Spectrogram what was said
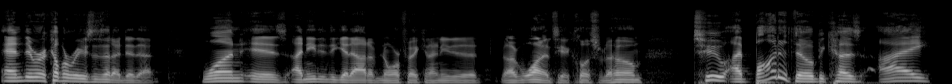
And there were a couple of reasons that I did that. One is I needed to get out of Norfolk and I needed to, I wanted to get closer to home. Two, I bought it though because I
